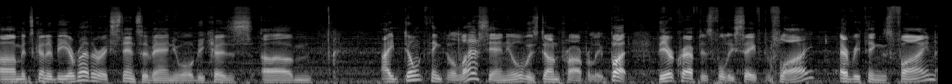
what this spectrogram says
um, it's going to be a rather extensive annual because um, I don't think the last annual was done properly. But the aircraft is fully safe to fly. Everything's fine.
